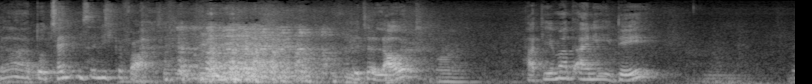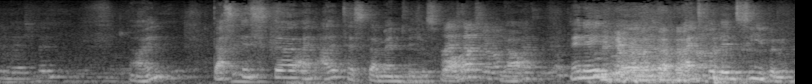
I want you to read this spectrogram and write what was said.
Ja, Dozenten sind nicht gefragt. Bitte laut. Hat jemand eine Idee? Nein? Das ist äh, ein alttestamentliches Wort. Ja. Nee, nee, äh, eins von den sieben.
